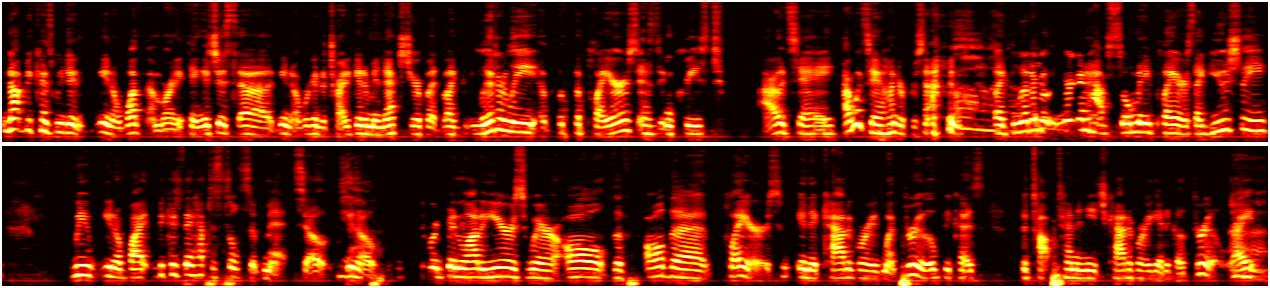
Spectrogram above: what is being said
not because we didn't, you know, want them or anything. It's just, uh, you know, we're going to try to get them in next year. But like literally, uh, the players has increased I would say, I would say 100%. Oh like God. literally, we're going to have so many players. Like usually we, you know, by, because they have to still submit. So, yeah. you know, there had been a lot of years where all the, all the players in a category went through because the top 10 in each category get to go through. Right. Uh-huh.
